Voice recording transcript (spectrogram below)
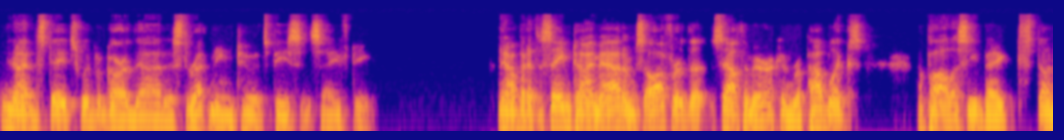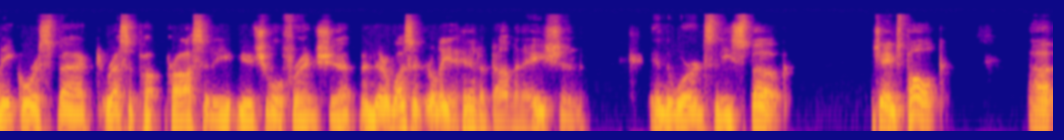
the United States would regard that as threatening to its peace and safety. Now, but at the same time, Adams offered the South American republics a policy based on equal respect, reciprocity, mutual friendship, and there wasn't really a hint of domination in the words that he spoke. James Polk, uh,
